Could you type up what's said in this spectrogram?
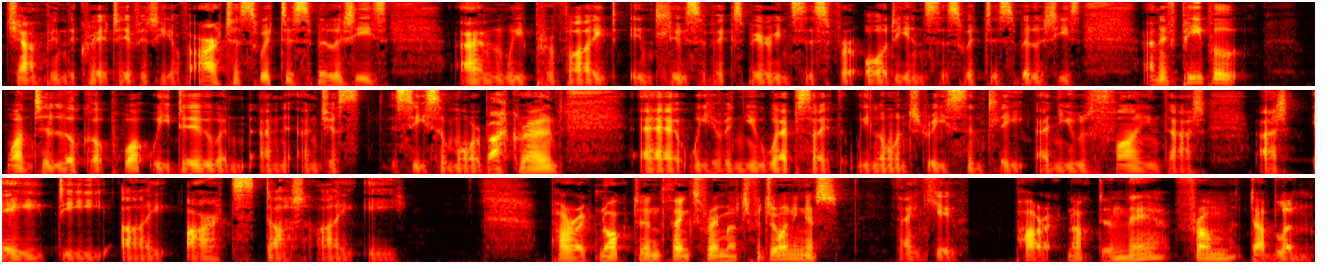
champion the creativity of artists with disabilities, and we provide inclusive experiences for audiences with disabilities. And if people want to look up what we do and, and, and just see some more background, uh, we have a new website that we launched recently, and you'll find that at adiarts.ie. Pádraig Naughton, thanks very much for joining us. Thank you. Pádraig Naughton there from Dublin.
